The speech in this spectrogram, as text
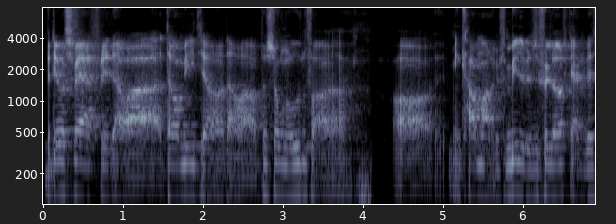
men det var svært, fordi der var, der var medier, og der var personer udenfor, og, og min kammerat og min familie ville selvfølgelig også gerne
